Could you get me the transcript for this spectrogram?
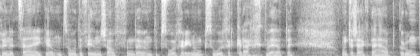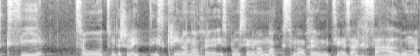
können zeigen und so den Filmschaffenden und den Besucherinnen und Besuchern gerecht werden. Und das war eigentlich der Hauptgrund gewesen, so, um den Schritt ins Kino machen, ins Plus Cinema Max machen, mit seinen sechs Sälen, wo wir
